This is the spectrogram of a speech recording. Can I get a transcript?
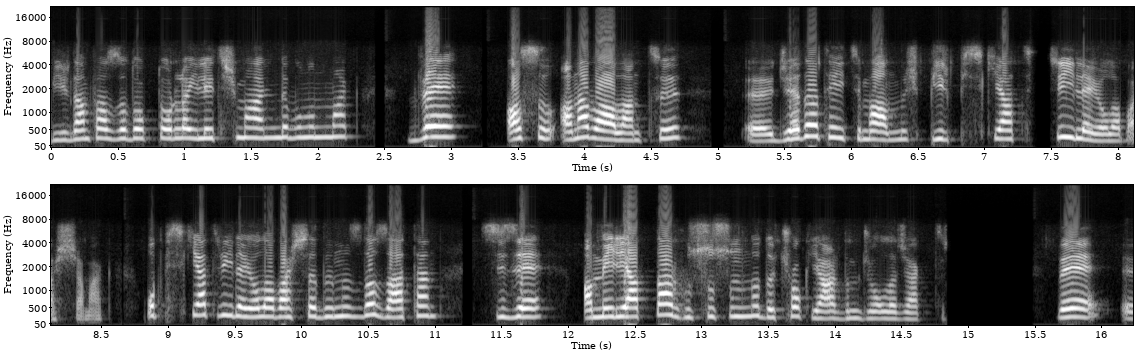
birden fazla doktorla iletişim halinde bulunmak ve asıl ana bağlantı e, CEDAT eğitimi almış bir psikiyatriyle yola başlamak. O psikiyatriyle yola başladığınızda zaten size ameliyatlar hususunda da çok yardımcı olacaktır. Ve e,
